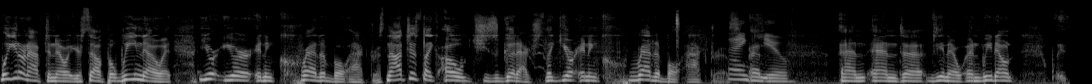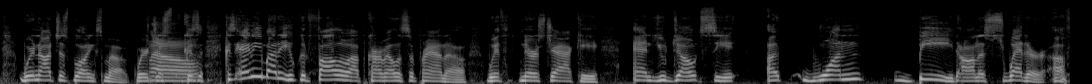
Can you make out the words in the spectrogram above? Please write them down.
well, you don't have to know it yourself, but we know it. You're you're an incredible actress. Not just like oh, she's a good actress. Like you're an incredible actress. Thank And- you. And and uh, you know, and we don't. We're not just blowing smoke. We're just because because anybody who could follow up Carmela Soprano with Nurse Jackie, and you don't see a one bead on a sweater of,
